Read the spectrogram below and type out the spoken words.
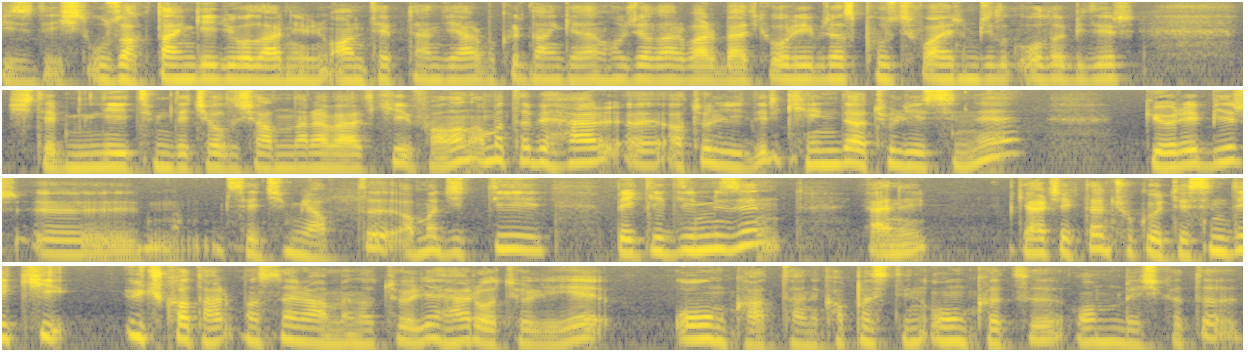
biz de. İşte uzaktan geliyorlar ne bileyim Antep'ten, Diyarbakır'dan gelen hocalar var. Belki oraya biraz pozitif ayrımcılık olabilir. İşte milli eğitimde çalışanlara belki falan ama tabii her e, atölye lideri kendi atölyesine göre bir e, seçim yaptı. Ama ciddi beklediğimizin yani gerçekten çok ötesindeki 3 kat artmasına rağmen atölye her atölyeye 10 kat hani kapasitenin 10 katı 15 katı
